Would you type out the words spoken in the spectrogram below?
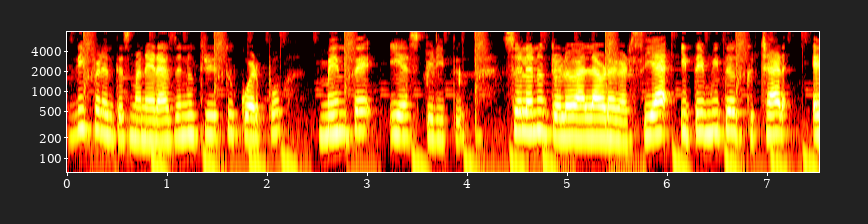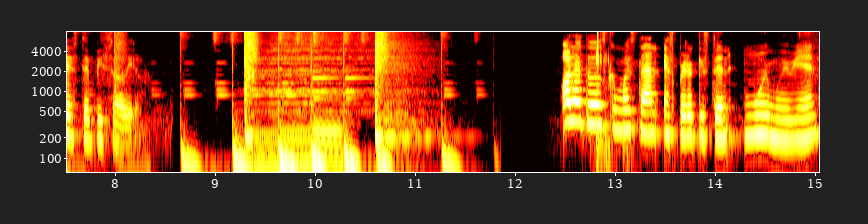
diferentes maneras de nutrir tu cuerpo, mente y espíritu. Soy la nutrióloga Laura García y te invito a escuchar este episodio. Hola a todos, ¿cómo están? Espero que estén muy muy bien.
